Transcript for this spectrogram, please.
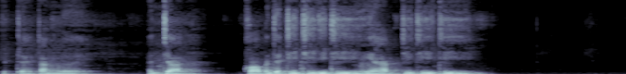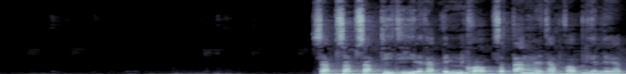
จุดจ่ายตังค์เลย มันจะขอบมันจะทีทีทีทีอย่างเงี้ยครับทีทีทีสับสับสับทีทีนะครับ เป็นขอบสตังค์เลยครับ ขอบเหรียญเลยครับ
